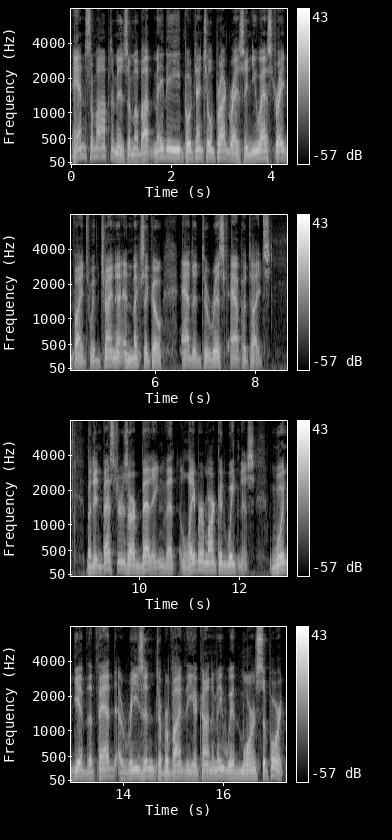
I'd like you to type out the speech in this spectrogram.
and some optimism about maybe potential progress in U.S. trade fights with China and Mexico added to risk appetites. But investors are betting that labor market weakness would give the Fed a reason to provide the economy with more support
